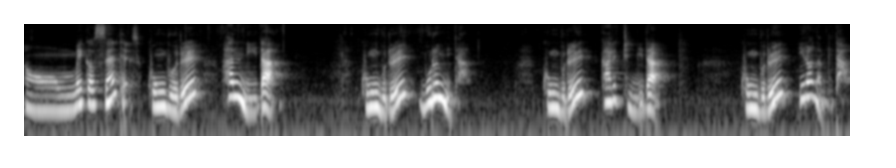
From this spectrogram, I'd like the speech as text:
um, make a sentence. 공부를 합니다. 공부를 모릅니다. 공부를 가르칩니다. 공부를 일어납니다.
